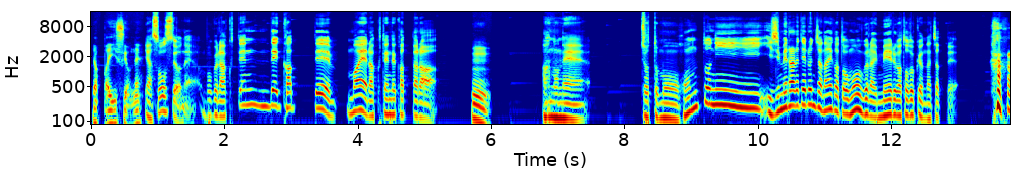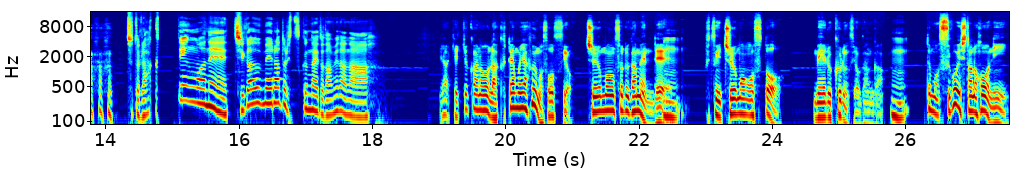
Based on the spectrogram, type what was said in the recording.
やっぱいいっすよね。いや、そうっすよね。僕、楽天で買って、前楽天で買ったら、うん。あのね、ちょっともう本当にいじめられてるんじゃないかと思うぐらいメールが届くようになっちゃって。ちょっと楽天はね、違うメールアドレス作んないとダメだな。いや、結局あの、楽天もヤフーもそうっすよ。注文する画面うで、ん。普通に注文を押すと、メール来るんですよ、ガンガン。うん。でも、すごい下の方に、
